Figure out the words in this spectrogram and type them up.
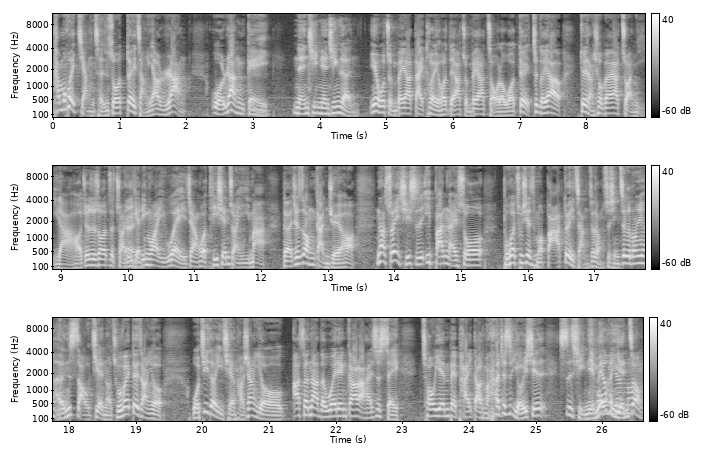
他们会讲成说队长要让我让给年轻年轻人，因为我准备要带退或者要准备要走了，我对这个要队长袖标要转移啦，哈，就是说这转移给另外一位，这样或提前转移嘛，对，就是这种感觉哈。那所以其实一般来说不会出现什么拔队长这种事情，这个东西很少见哦，除非队长有。我记得以前好像有阿森纳的威廉·嘎拉还是谁抽烟被拍到的嘛，他 就是有一些事情也没有很严重，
